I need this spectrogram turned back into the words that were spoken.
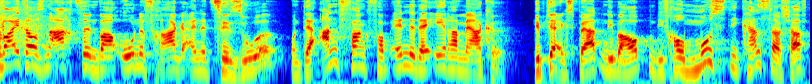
2018 war ohne Frage eine Zäsur und der Anfang vom Ende der Ära Merkel. Gibt ja Experten, die behaupten, die Frau muss die Kanzlerschaft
